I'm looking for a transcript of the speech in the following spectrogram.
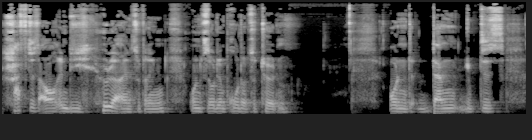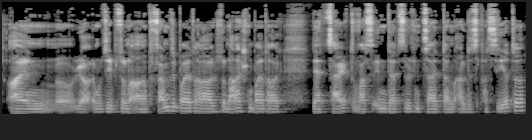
schafft es auch in die Hülle einzudringen und so den Bruder zu töten. Und dann gibt es ein, äh, ja, im Prinzip so eine Art Fernsehbeitrag, so Nachrichtenbeitrag, der zeigt, was in der Zwischenzeit dann alles passierte.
